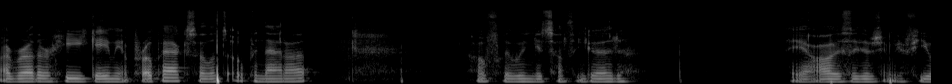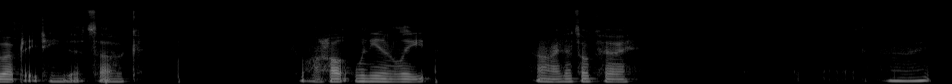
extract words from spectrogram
my brother, he gave me a pro pack, so let's open that up. Hopefully we can get something good. Yeah, obviously there's to be a few update teams that suck. Come on, we need an elite. Alright, that's okay. Alright.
